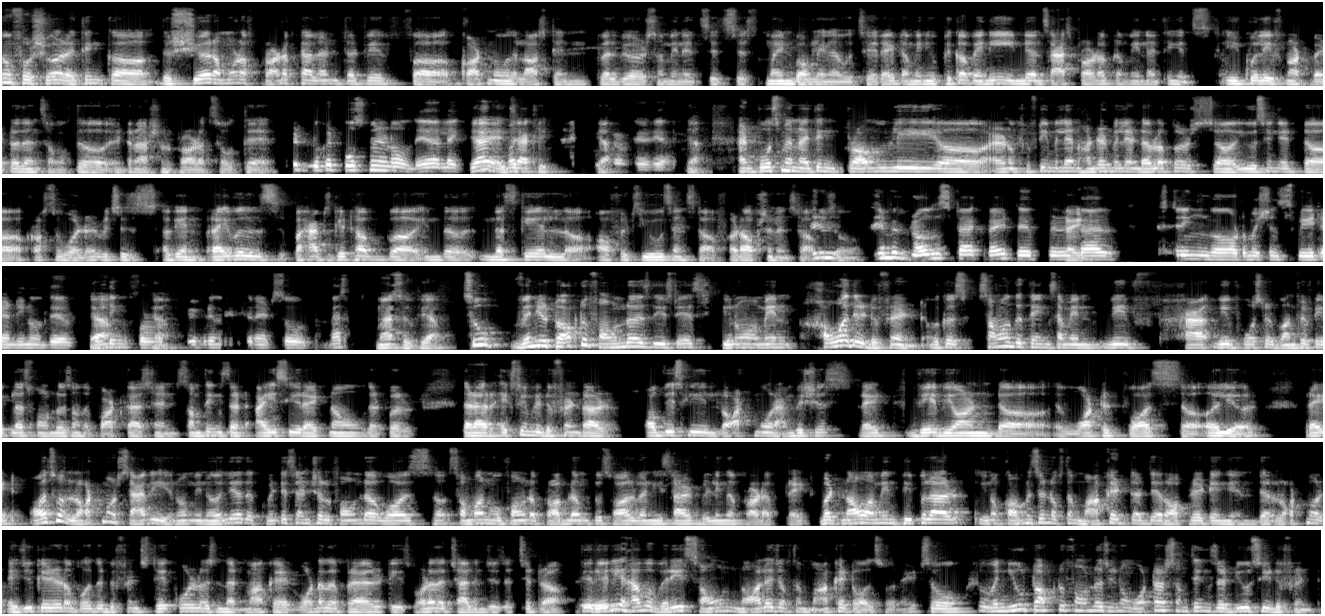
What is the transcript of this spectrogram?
no, for sure. I think uh, the sheer amount of product talent that we've uh, gotten over the last 10, 12 years, I mean, it's it's just mind-boggling, I would say, right? I mean, you pick up any Indian SaaS product, I mean, I think it's equally, if not better than some of the international products out there. Look at Postman and all. They are like... Yeah, exactly. Yeah. There, yeah. yeah. And Postman, I think probably, uh, I don't know, 50 million, 100 million developers uh, using it uh, across the world, right? which is, again, rivals perhaps GitHub uh, in the in the scale of its use and stuff, adoption and stuff. Same, so same with BrowserStack, right? They've right testing uh, automation suite and you know they're yeah, building for yeah. the internet so massive. massive yeah so when you talk to founders these days you know i mean how are they different because some of the things i mean we've ha- we've hosted 150 plus founders on the podcast and some things that i see right now that were that are extremely different are obviously a lot more ambitious, right? Way beyond uh, what it was uh, earlier, right? Also a lot more savvy. You know, I mean, earlier the quintessential founder was someone who found a problem to solve when he started building the product, right? But now, I mean, people are you know cognizant of the market that they're operating in. They're a lot more educated about the different stakeholders in that market. What are the priorities? What are the challenges, etc. They really have a very sound knowledge of the market also, right? So, so when you talk to founders, you know, what are some things that you see different?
